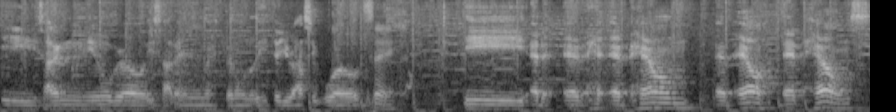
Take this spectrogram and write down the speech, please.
Y sale en New Girl y sale en, este, como lo dijiste, Jurassic World. sí. Y Ed, Ed, Ed, Helm, Ed, El- Ed Helms,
